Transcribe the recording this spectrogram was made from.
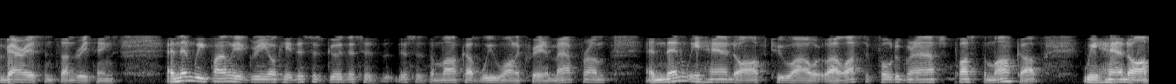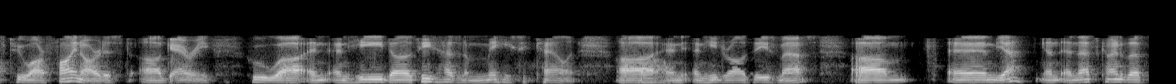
various and sundry things, and then we finally agree okay this is good. This is this is the mock up we want to create a map from, and then we hand off to our uh, lots of photographs plus the mock up we hand off to our fine artist uh, Gary who uh, and and he does he has an amazing talent uh, wow. and and he draws these maps. Um, and yeah, and and that's kind of the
